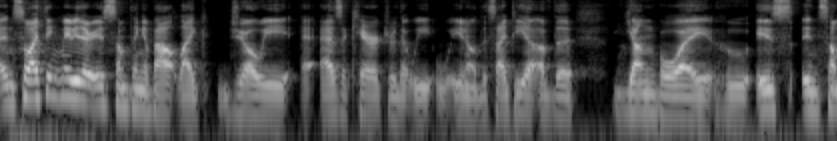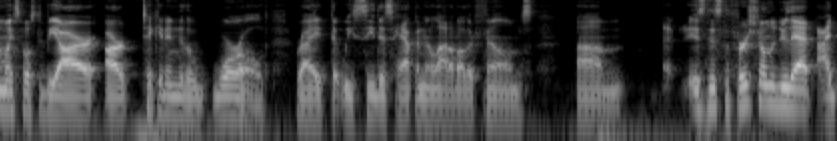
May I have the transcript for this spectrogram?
and so I think maybe there is something about like Joey as a character that we you know this idea of the young boy who is in some way supposed to be our our ticket into the world right that we see this happen in a lot of other films. Um is this the first film to do that? I,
